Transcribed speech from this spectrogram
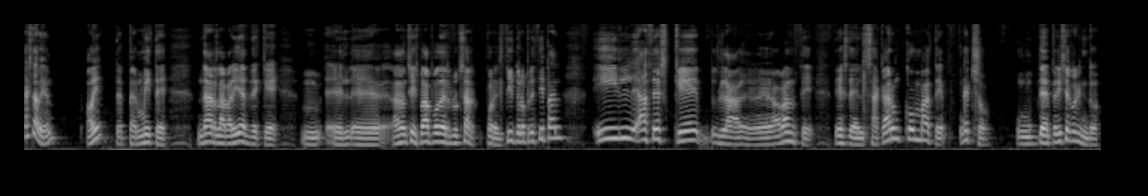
está bien. Oye, te permite dar la variedad de que mm, el, eh, Adam Chase va a poder luchar por el título principal y haces que la, eh, avance desde el sacar un combate hecho de prisa corriendo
